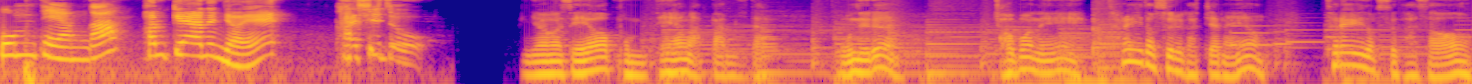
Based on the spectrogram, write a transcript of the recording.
봄 태양과 함께하는 여행 가시죠. 안녕하세요. 봄태양 아빠입니다. 오늘은 저번에 트레이더스를 갔잖아요. 트레이더스 가서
